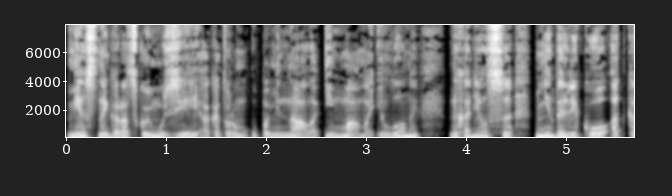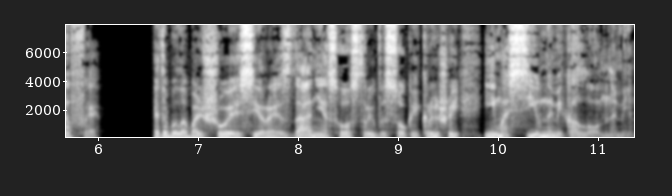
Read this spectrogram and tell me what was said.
Местный городской музей, о котором упоминала и мама Илоны, находился недалеко от кафе. Это было большое серое здание с острой высокой крышей и массивными колоннами.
